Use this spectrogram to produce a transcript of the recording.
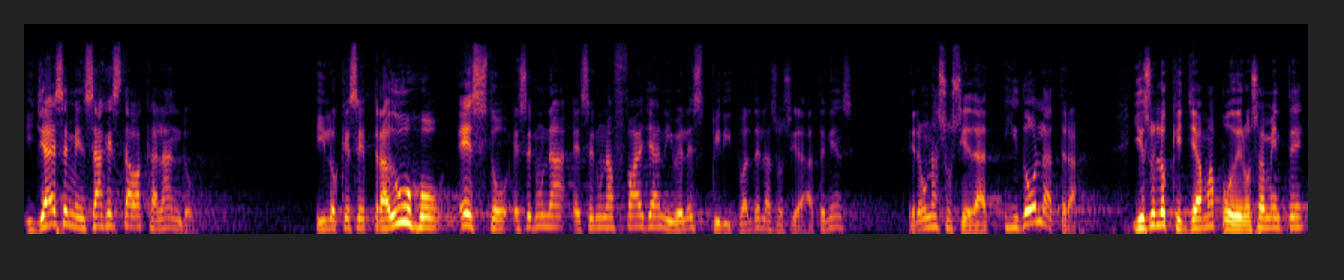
Y ya ese mensaje estaba calando. Y lo que se tradujo esto es en una, es en una falla a nivel espiritual de la sociedad ateniense. Era una sociedad idólatra. Y eso es lo que llama poderosamente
